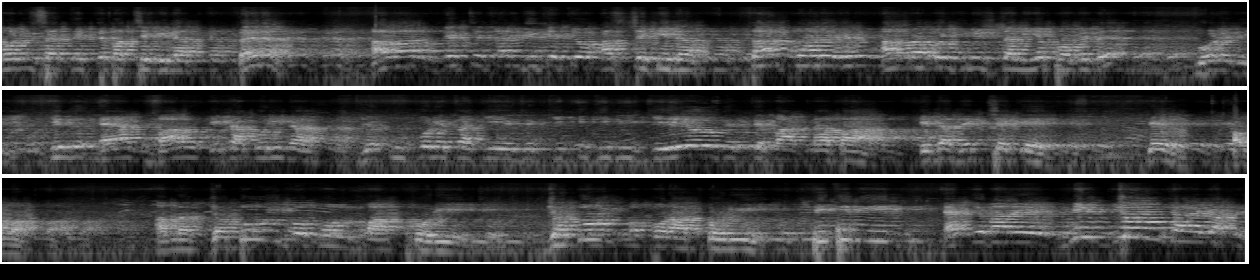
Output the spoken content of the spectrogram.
মনির স্যার দেখতে পাচ্ছে কিনা? তাই না? আবার দেখছে চারিদিকে কেউ আসছে কিনা? তারপরে আমরা ওই জিনিসটা নিয়ে পকেটে ভরে দিই। কিন্তু একবার এটা করি না যে উপরে তাকিয়ে যে কি পৃথিবী কেউ দেখতে পাক না পাক। এটা দেখছে কে? কে? আল্লাহ। আমরা যতই গোপন পাপ করি, যতই অপরাধ করি, পৃথিবীর একেবারে নির্জন জায়গাতে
